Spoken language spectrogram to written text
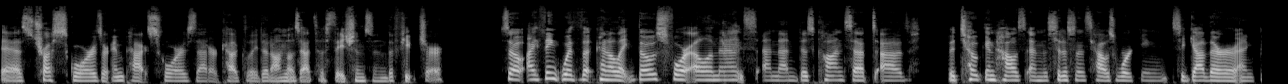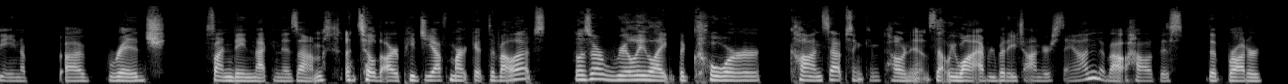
as trust scores or impact scores that are calculated on those attestations in the future. So I think with the kind of like those four elements and then this concept of the token house and the citizens house working together and being a, a bridge funding mechanism until the RPGF market develops, those are really like the core concepts and components that we want everybody to understand about how this, the broader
